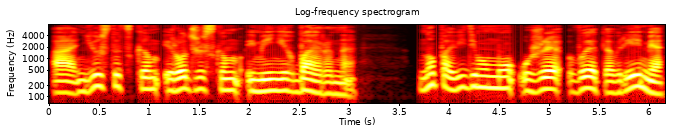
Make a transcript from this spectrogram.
о Ньюстедском и Роджерском имениях Байрона, но, по-видимому, уже в это время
